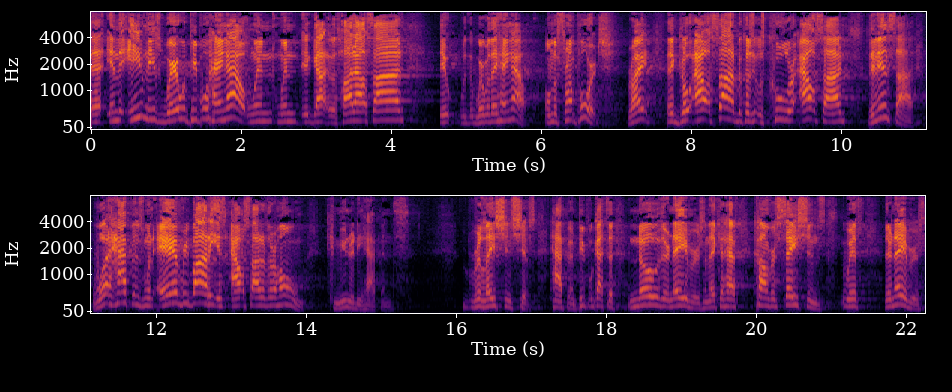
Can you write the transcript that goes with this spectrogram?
uh, in the evenings, where would people hang out when when it got it was hot outside? It, where would they hang out? On the front porch, right? They'd go outside because it was cooler outside than inside. What happens when everybody is outside of their home? Community happens relationships happen. People got to know their neighbors and they could have conversations with their neighbors.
